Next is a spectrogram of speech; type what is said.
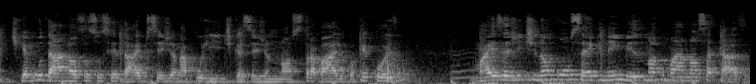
a gente quer mudar a nossa sociedade, seja na política, seja no nosso trabalho, qualquer coisa, mas a gente não consegue nem mesmo arrumar a nossa casa.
